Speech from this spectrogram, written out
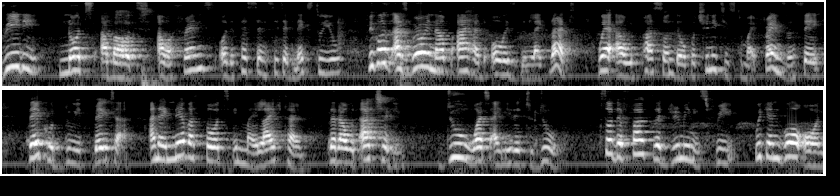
really not about our friends or the person seated next to you. Because as growing up, I had always been like that, where I would pass on the opportunities to my friends and say they could do it better. And I never thought in my lifetime that I would actually do what I needed to do. So the fact that dreaming is free, we can go on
